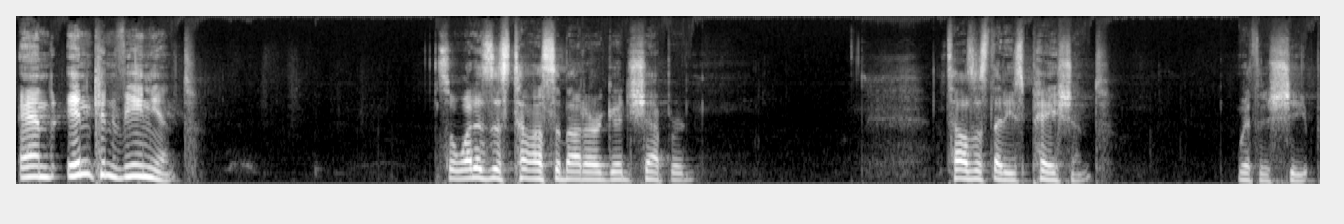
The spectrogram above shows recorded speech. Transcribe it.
and inconvenient. So, what does this tell us about our good shepherd? It tells us that he's patient with his sheep.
